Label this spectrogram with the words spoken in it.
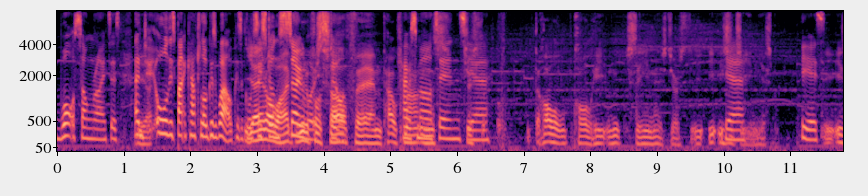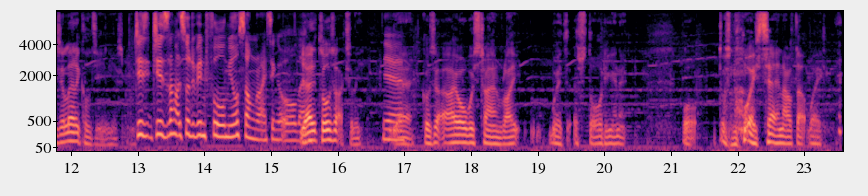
What songwriters and Yeah. all his back catalogue as well, because of course yeah, he's oh, done so beautiful much self, stuff. Um, House, House Martins, Martins, just yeah, The whole Paul Heaton scene is just, he, he's Yeah. a genius. he is. He, he's a lyrical genius. Does, does that sort of inform your songwriting at all? Then, Yeah, it does actually. yeah. Because I always try and write with a story in it, but doesn't always turn out that way.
